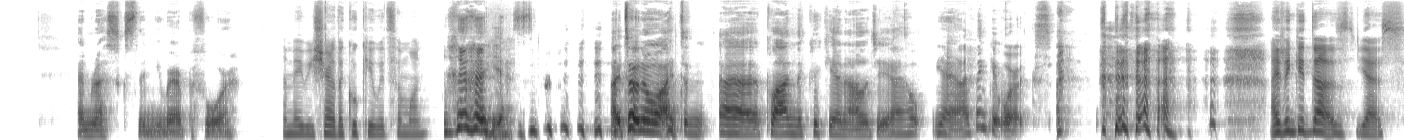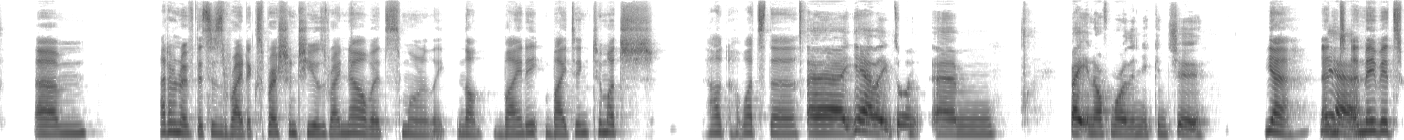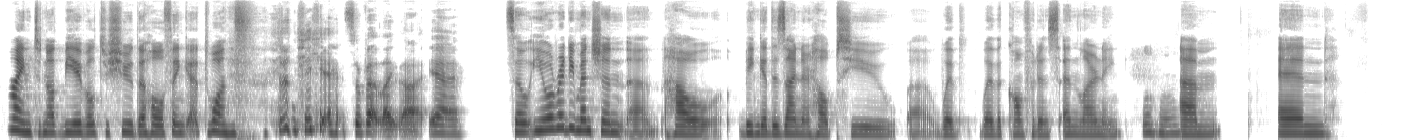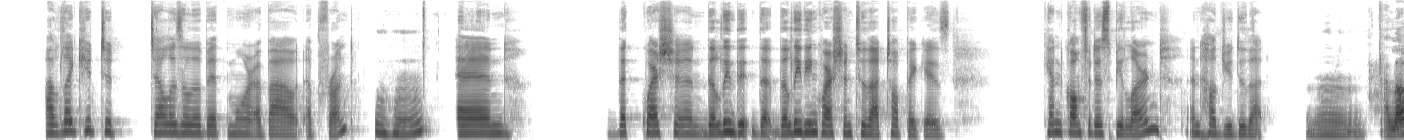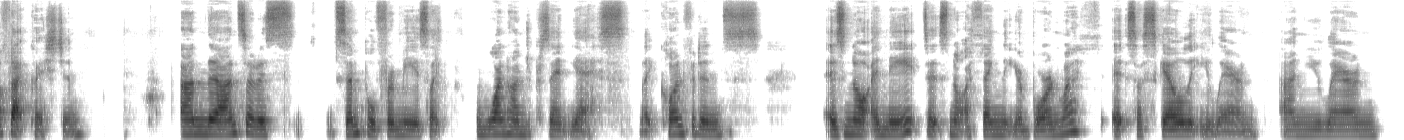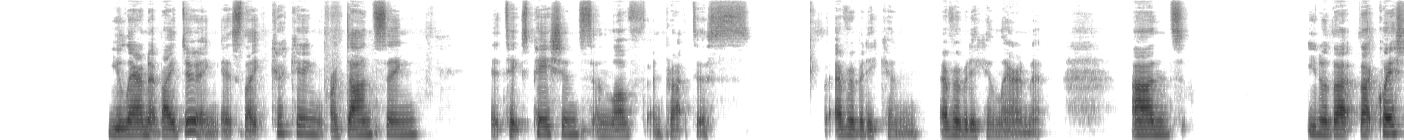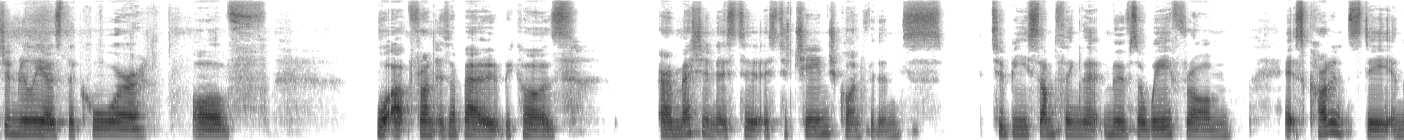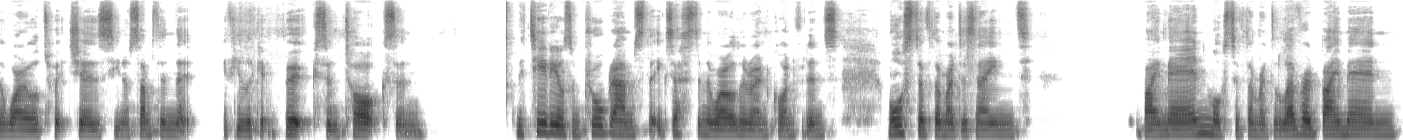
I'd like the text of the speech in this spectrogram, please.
and risks than you were before. And maybe share the cookie with someone. Yes. I don't know i didn't uh, plan the cookie analogy. I hope yeah i think it works. I think it does yes. Um i don't know if this is the right expression to use right now but it's more like not biting biting too much. How what's the uh yeah like don't um biting off more than you can chew. Yeah, and yeah. and maybe it's fine to not be able to chew the whole thing at once. yeah, it's a bit like that. Yeah. So you already mentioned uh, how being a designer helps you uh, with with the confidence and learning, mm-hmm. um, and I would like you to tell us a little bit more about upfront mm-hmm. and the question. The, lead, the the leading question to that topic is can confidence be learned, and how do you do that? Mm, I love that question. And the answer is simple for me. It's like 100% yes. Like confidence is not innate, it's not a thing that you're born with, it's a skill that you learn. And you learn you learn it by doing. It's like cooking or dancing. It takes patience and love and practice. But everybody can everybody can learn it. And you know that that question really is the core of what upfront is about because our mission is to is to change confidence to be something that moves away from its current state in the world which is you know something that if you look at books and talks and materials and programs that exist in the world around confidence most of them are designed by men most of them are delivered by men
